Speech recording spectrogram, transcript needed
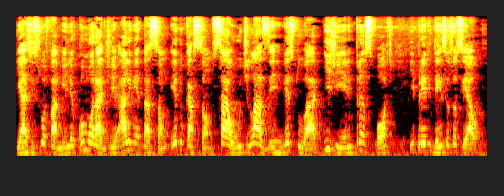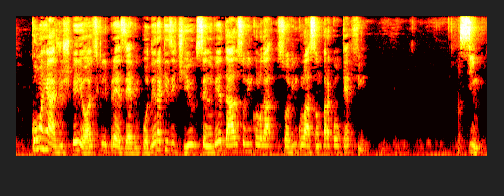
e as de sua família, com moradia, alimentação, educação, saúde, lazer, vestuário, higiene, transporte e previdência social, com reajustes periódicos que lhe preservem o poder aquisitivo, sendo vedada sua, vincula sua vinculação para qualquer fim. 5.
